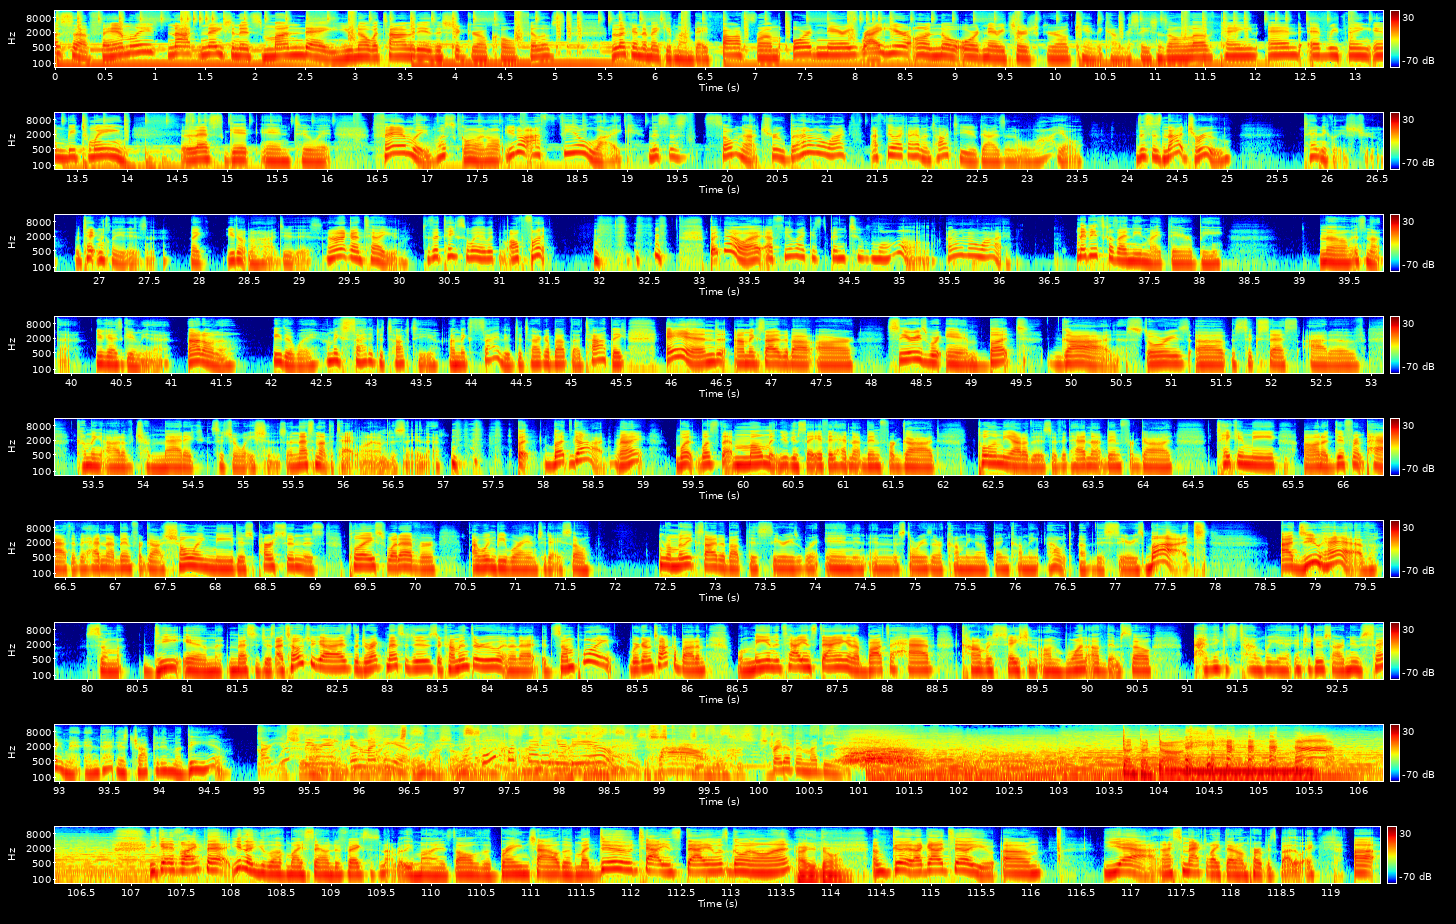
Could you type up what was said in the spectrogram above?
What's up, family? Knock Nation, it's Monday. You know what time it is. It's your girl, Cole Phillips, looking to make it Monday far from ordinary, right here on No Ordinary Church Girl Candid Conversations on love, pain, and everything in between. Let's get into it. Family, what's going on? You know, I feel like this is so not true, but I don't know why. I feel like I haven't talked to you guys in a while. This is not true. Technically, it's true, but technically, it isn't. Like, you don't know how to do this. I'm not going to tell you because it takes away with all the fun. but no, I, I feel like it's been too long. I don't know why. Maybe it's because I need my therapy. No, it's not that. You guys give me that. I don't know. Either way, I'm excited to talk to you. I'm excited to talk about that topic. And I'm excited about our series we're in, But God Stories of Success out of coming out of traumatic situations. And that's not the tagline. I'm just saying that. but but God, right? What what's that moment you can say if it had not been for God pulling me out of this, if it had not been for God taking me on a different path, if it had not been for God showing me this person, this place, whatever, I wouldn't be where I am today. So I'm really excited about this series we're in and, and the stories that are coming up and coming out of this series. But I do have some DM messages. I told you guys the direct messages are coming through, and that at some point we're going to talk about them. Well, me and Italian Stallion are about to have conversation on one of them. So I think it's time we uh, introduce our new segment, and that is drop it in my DM. Are you serious in my DMs? Who puts that in your DMs? Wow. Straight up in my DM. Dun dun dun. You guys like that? You know you love my sound effects. It's not really mine. It's all the brainchild of my dude, Italian Stallion. What's going on? How you doing? I'm good. I gotta tell you. Um, yeah, and I smacked like that on purpose, by the way. Uh,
